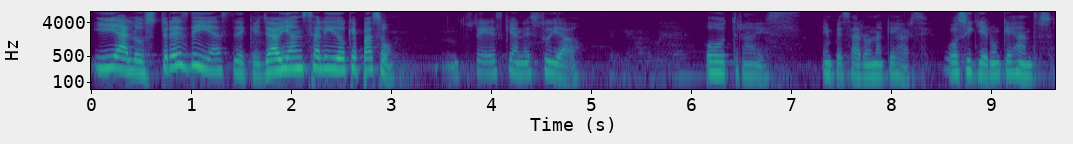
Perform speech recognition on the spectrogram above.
y a los tres días de que ya habían salido, ¿qué pasó? Ustedes que han estudiado. Otra vez empezaron a quejarse o siguieron quejándose.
